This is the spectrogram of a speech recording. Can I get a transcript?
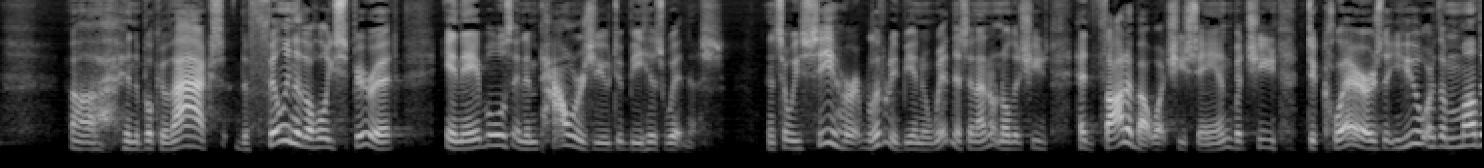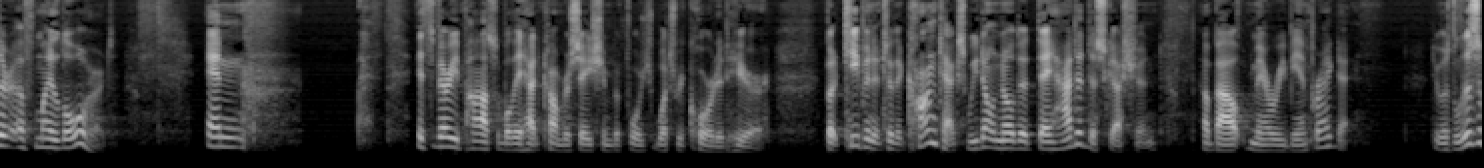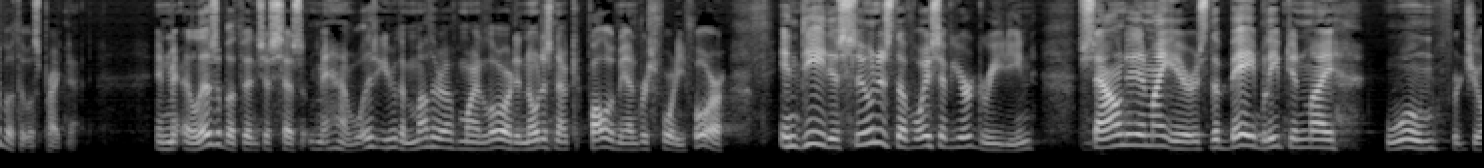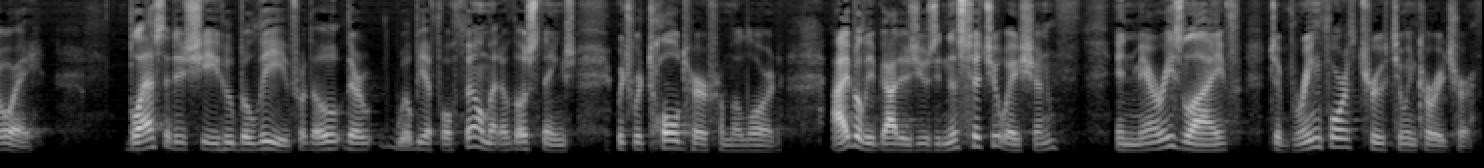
uh, in the book of Acts, the filling of the Holy Spirit enables and empowers you to be his witness. And so we see her literally being a witness. And I don't know that she had thought about what she's saying, but she declares that you are the mother of my Lord. And it's very possible they had conversation before what's recorded here. But keeping it to the context, we don't know that they had a discussion about Mary being pregnant. It was Elizabeth that was pregnant. And Elizabeth then just says, Man, you're the mother of my Lord. And notice now, follow me on verse 44. Indeed, as soon as the voice of your greeting sounded in my ears, the babe leaped in my womb for joy. Blessed is she who believed, for though there will be a fulfillment of those things which were told her from the Lord. I believe God is using this situation in Mary's life to bring forth truth to encourage her.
